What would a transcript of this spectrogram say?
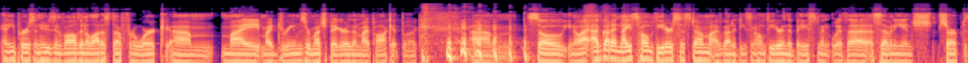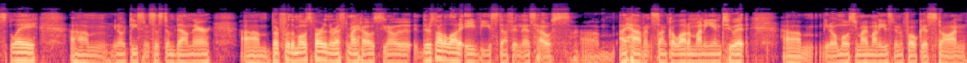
any person who's involved in a lot of stuff for work. Um, my my dreams are much bigger than my pocketbook. um, so you know, I, have got a nice home theater system. I've got a decent home theater in the basement with a, a 70 inch sharp display. Um, you know, decent system down there. Um, but for the most part, in the rest of my house, you know, there's not a lot of AV stuff in this house. Um, I haven't sunk a lot of money into it. Um, you know, most of my money has been focused on,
